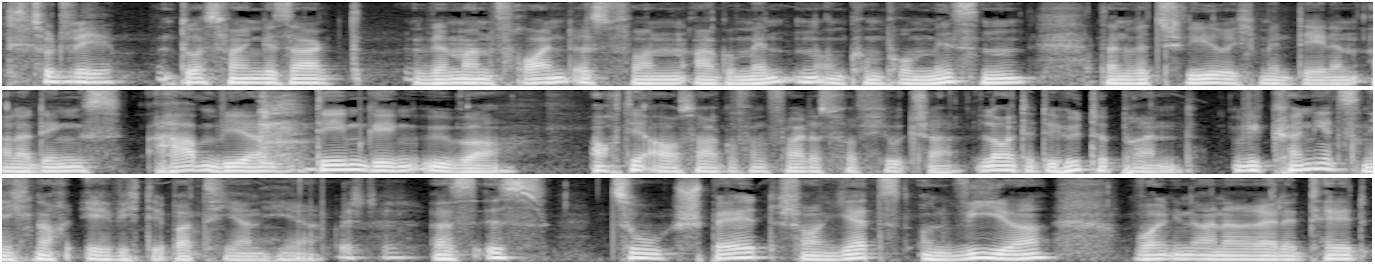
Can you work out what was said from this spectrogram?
es tut weh. Du hast vorhin gesagt, wenn man Freund ist von Argumenten und Kompromissen, dann wird es schwierig mit denen. Allerdings haben wir dem gegenüber auch die Aussage von Fridays for Future. Leute, die Hütte brennt. Wir können jetzt nicht noch ewig debattieren hier. Richtig. Es ist zu spät, schon jetzt. Und wir wollen in einer Realität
